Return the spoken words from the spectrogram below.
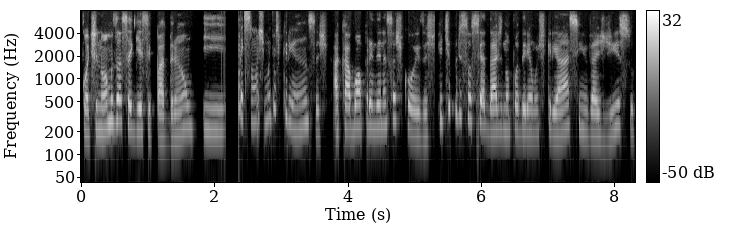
Continuamos a seguir esse padrão e muitas crianças acabam aprendendo essas coisas. Que tipo de sociedade não poderíamos criar se, ao invés disso,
